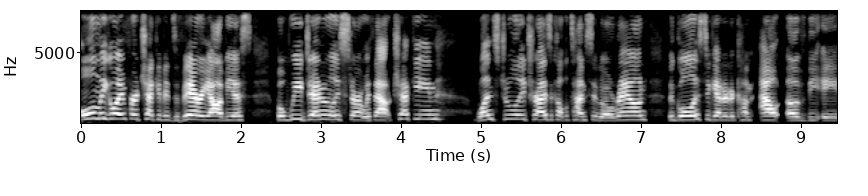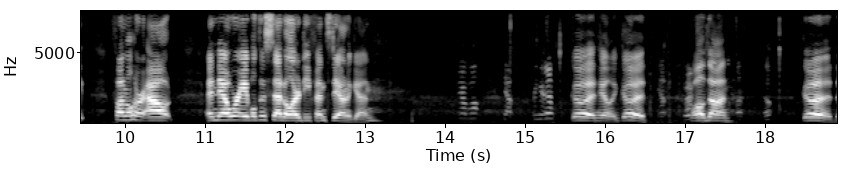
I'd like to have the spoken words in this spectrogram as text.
only going for a check if it's very obvious, but we generally start without checking. Once Julie tries a couple times to go around, the goal is to get her to come out of the eight, funnel her out, and now we're able to settle our defense down again. Yeah, well, yep, right here. Good, Haley, good. Yep. Well done. Good.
